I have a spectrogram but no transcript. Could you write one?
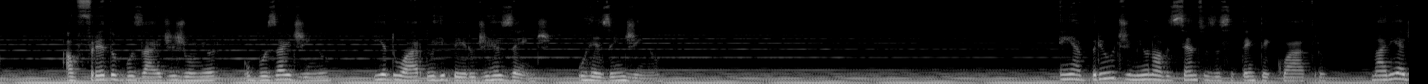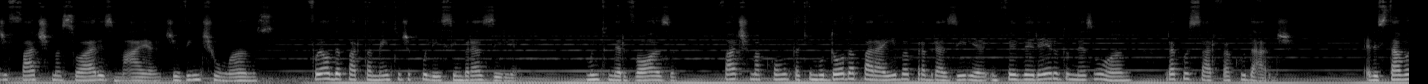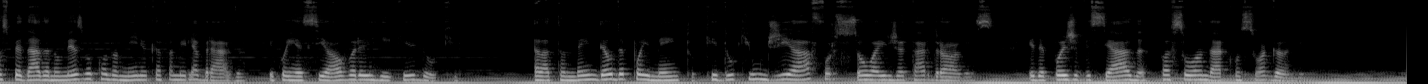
Alfredo Buzaide Júnior, o Buzaidinho, e Eduardo Ribeiro de Rezende, o Rezendinho. Em abril de 1974, Maria de Fátima Soares Maia, de 21 anos, foi ao departamento de polícia em Brasília. Muito nervosa, Fátima conta que mudou da Paraíba para Brasília em fevereiro do mesmo ano para cursar faculdade. Ela estava hospedada no mesmo condomínio que a família Braga e conhecia Álvaro Henrique e Duque. Ela também deu depoimento que Duque um dia a forçou a injetar drogas e, depois de viciada, passou a andar com sua gangue.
